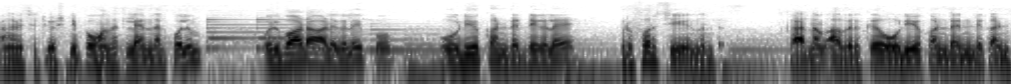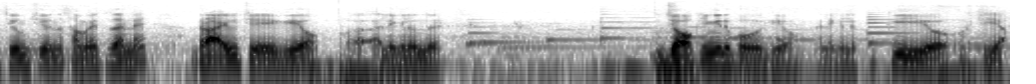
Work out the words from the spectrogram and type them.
അങ്ങനെ സിറ്റുവേഷൻ ഇപ്പോൾ വന്നിട്ടില്ല. എന്നാൽ പോലും ഒരുപാട് ആളുകൾ ഇപ്പോൾ ഓഡിയോ കണ്ടന്റുകളെ പ്രിഫർ ചെയ്യുന്നുണ്ട്. കാരണം അവർക്ക് ഓഡിയോ കണ്ടന്റ് കൺസ്യൂം ചെയ്യുന്ന സമയത്ത് തന്നെ ഡ്രൈവ് ചെയ്യുകയോ അല്ലെങ്കിൽ ഒന്ന് ജോഗിങ്ങിന് പോവുകയോ അല്ലെങ്കിൽ കുക്ക് ചെയ്യുകയോ ചെയ്യാം.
